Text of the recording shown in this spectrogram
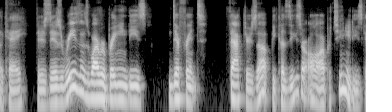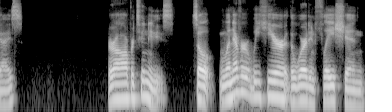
Okay, there's there's reasons why we're bringing these different factors up because these are all opportunities, guys. They're all opportunities. So whenever we hear the word inflation,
